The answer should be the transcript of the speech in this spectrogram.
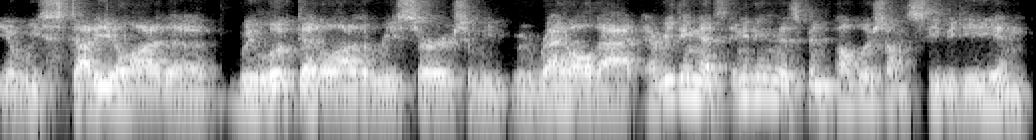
you know, we studied a lot of the, we looked at a lot of the research and we, we read all that. Everything that's anything that's been published on CBD and,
